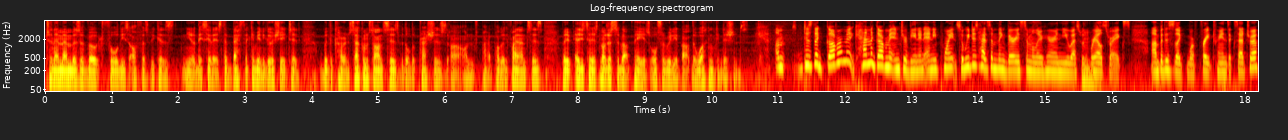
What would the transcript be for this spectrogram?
to their members a vote for these offers because you know they say that it's the best that can be negotiated with the current circumstances, with all the pressures uh, on public finances. But as you said, it's not just about pay; it's also really about the working conditions. Um, does the government can the government intervene at any point? So we just had something very similar here in the U.S. Mm-hmm. with rail strikes, um, but this is like more freight trains, etc.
